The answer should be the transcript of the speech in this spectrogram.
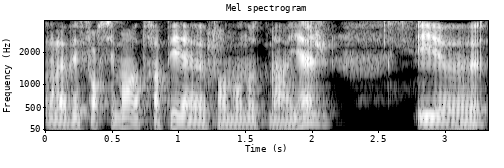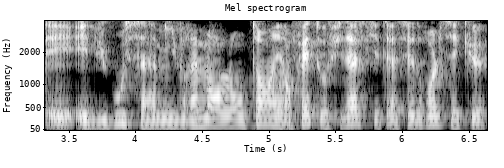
on l'avait forcément attrapé pendant notre mariage. Et, euh, et, et du coup, ça a mis vraiment longtemps. Et en fait, au final, ce qui était assez drôle, c'est que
